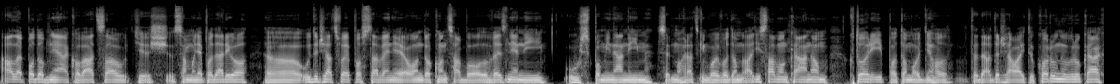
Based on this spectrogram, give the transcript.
ale podobne ako Václav tiež sa mu nepodarilo uh, udržať svoje postavenie. On dokonca bol väznený už spomínaným sedmohradským vojvodom Ladislavom Kánom, ktorý potom od neho teda držal aj tú korunu v rukách.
